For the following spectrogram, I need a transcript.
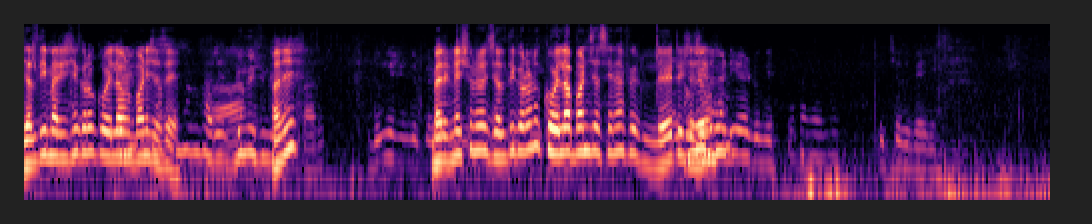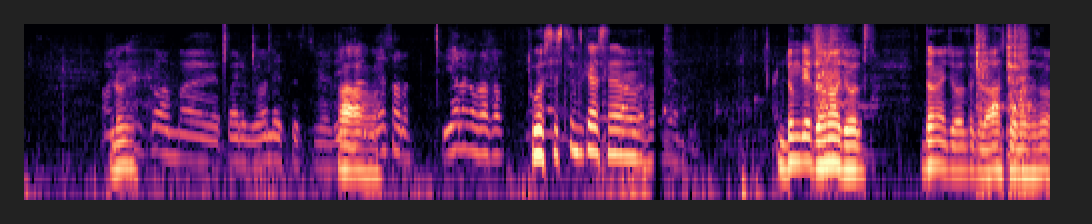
जल्दी मैरिनेशन करो, कोयला बन जैसे। हाँ जी? मैरिनेशन वगैरह जल्दी करो ना कोयला बन जैसे ना फिर लेट जैसे। तू असिस्टेंट कैसे डूँगे दोनों झोल दमे झोल तो गिलास धो तो।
